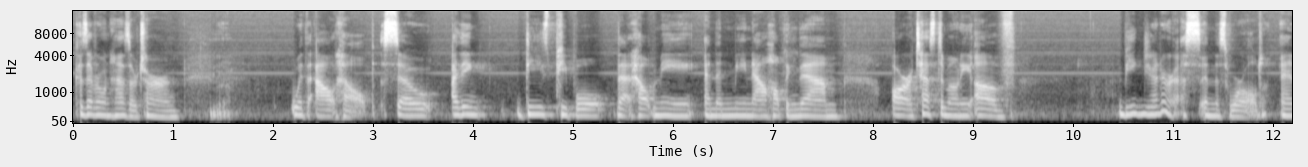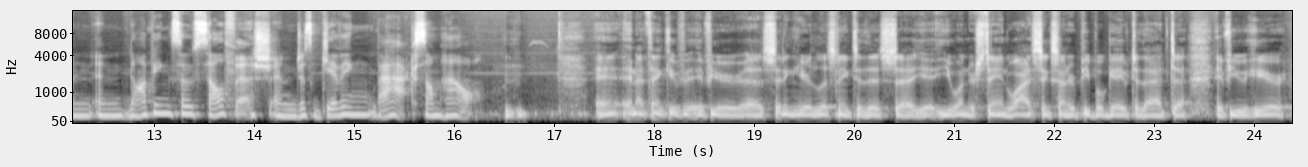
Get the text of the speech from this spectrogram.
because everyone has their turn without help. So I think these people that help me and then me now helping them are a testimony of being generous in this world and and not being so selfish and just giving back somehow. Mm-hmm. And, and I think if, if you're uh, sitting here listening to this, uh, you, you understand why 600 people gave to that. Uh, if you hear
